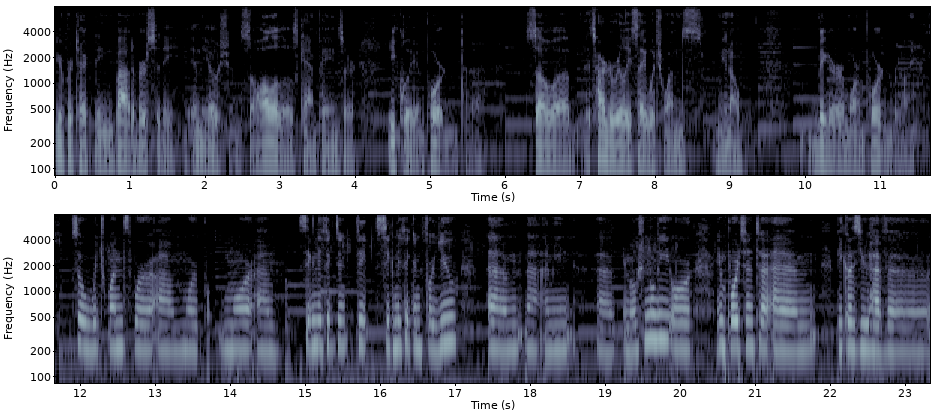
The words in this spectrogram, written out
you're protecting biodiversity in the ocean. So all of those campaigns are equally important. Uh, so uh, it's hard to really say which one's, you know, bigger or more important, really. So which ones were um, more more um, significant significant for you? Um, uh, I mean, uh, emotionally or important uh, um, because you have uh,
